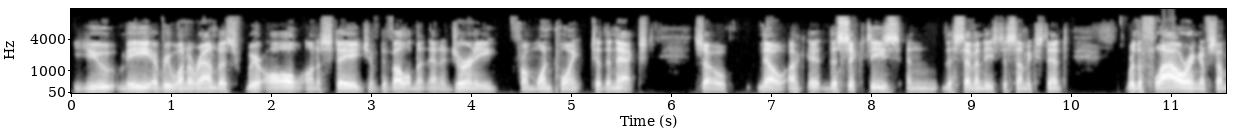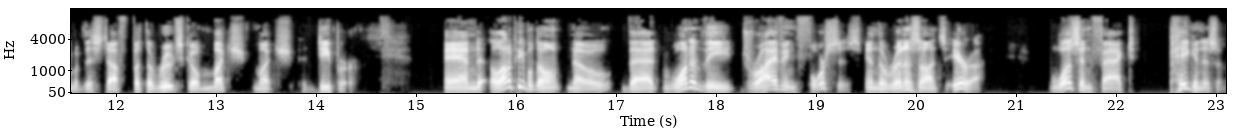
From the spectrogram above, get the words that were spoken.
you, me, everyone around us, we're all on a stage of development and a journey from one point to the next. So no, uh, the 60s and the 70s to some extent were the flowering of some of this stuff, but the roots go much, much deeper. And a lot of people don't know that one of the driving forces in the Renaissance era was in fact paganism.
